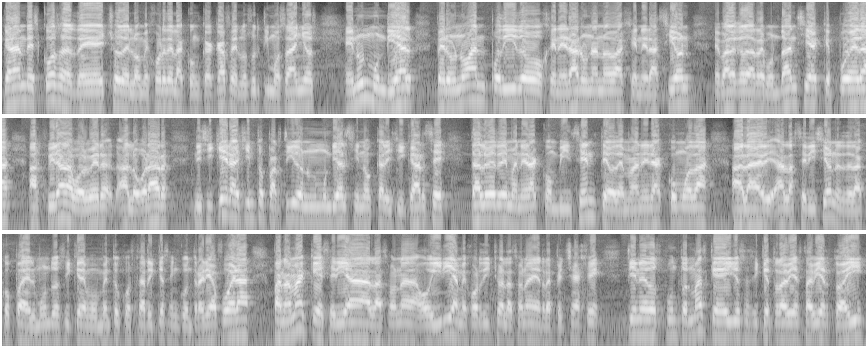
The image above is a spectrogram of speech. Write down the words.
grandes cosas, de hecho de lo mejor de la CONCACAF en los últimos años en un mundial, pero no han podido generar una nueva generación, eh, valga la redundancia, que pueda aspirar a volver a lograr ni siquiera el quinto partido en un mundial, sino calificarse tal vez de manera convincente o de manera cómoda a, a las ediciones de la Copa del Mundo. Así que de momento Costa Rica se encontraría fuera. Panamá, que sería la zona, o iría mejor dicho, a la zona de repechaje, tiene dos puntos más que ellos, así que todavía está abierto ahí.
